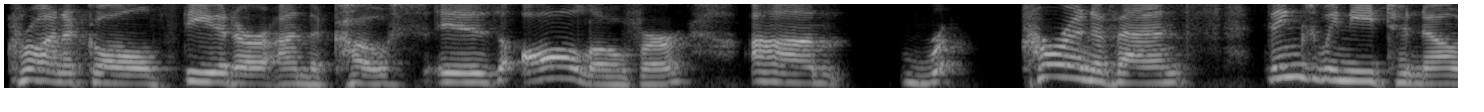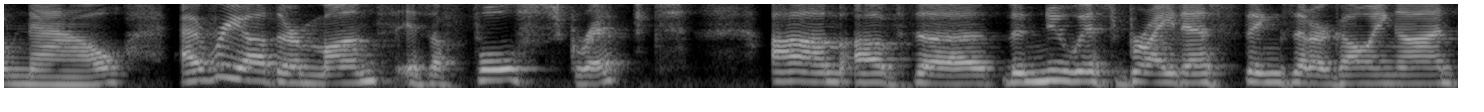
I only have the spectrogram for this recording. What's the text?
chronicle theater on the coast. is all over. Um, r- current events, things we need to know now. Every other month is a full script um, of the the newest, brightest things that are going on,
